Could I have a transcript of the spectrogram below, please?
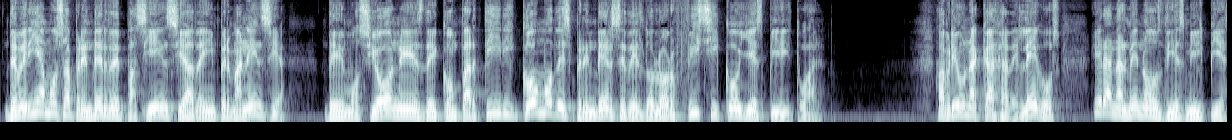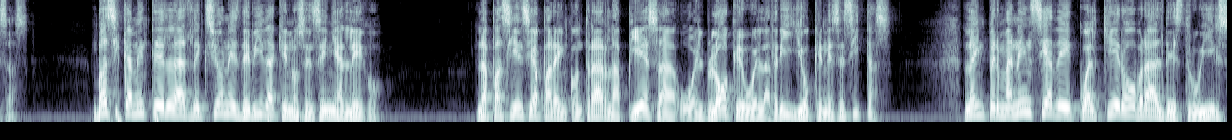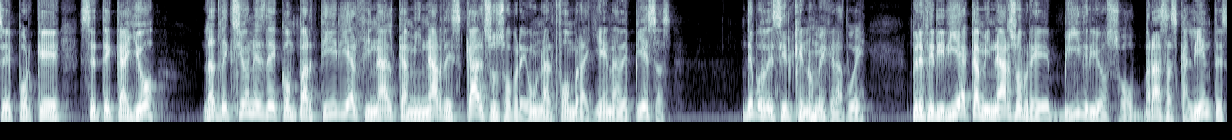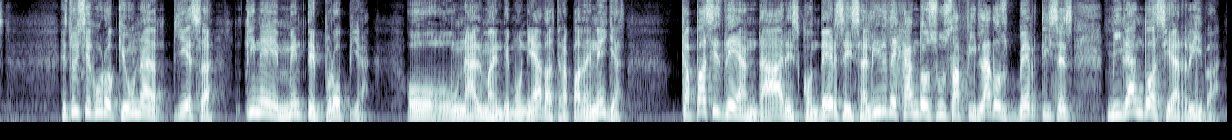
Deberíamos aprender de paciencia, de impermanencia, de emociones, de compartir y cómo desprenderse del dolor físico y espiritual. Abrió una caja de legos, eran al menos 10.000 piezas. Básicamente las lecciones de vida que nos enseña Lego. La paciencia para encontrar la pieza o el bloque o el ladrillo que necesitas. La impermanencia de cualquier obra al destruirse porque se te cayó las lecciones de compartir y al final caminar descalzo sobre una alfombra llena de piezas. Debo decir que no me gradué. Preferiría caminar sobre vidrios o brasas calientes. Estoy seguro que una pieza tiene mente propia o un alma endemoniada atrapada en ellas, capaces de andar, esconderse y salir dejando sus afilados vértices mirando hacia arriba.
